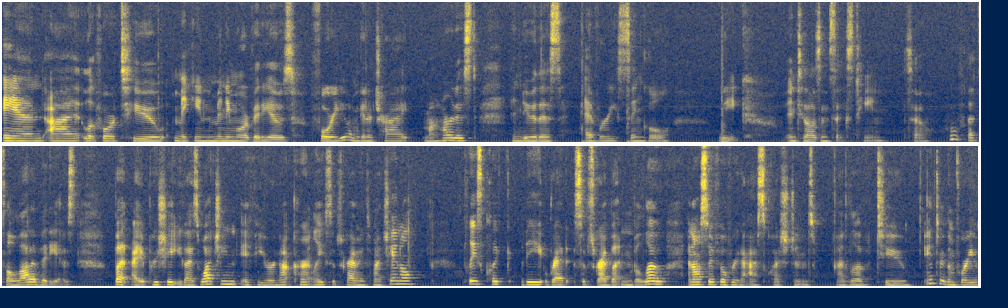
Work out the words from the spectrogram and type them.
and I look forward to making many more videos for you. I'm going to try my hardest and do this every single week in 2016. So whew, that's a lot of videos. But I appreciate you guys watching. If you're not currently subscribing to my channel, please click the red subscribe button below and also feel free to ask questions. I'd love to answer them for you.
